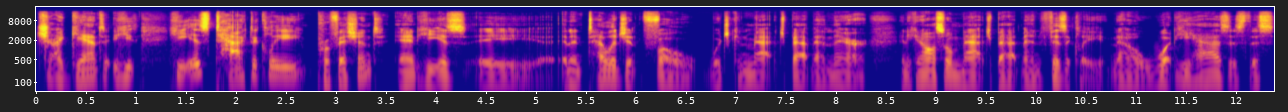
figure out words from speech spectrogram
gigantic. He he is tactically proficient, and he is a an intelligent foe, which can match Batman there, and he can also match Batman physically. Now, what he has is this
